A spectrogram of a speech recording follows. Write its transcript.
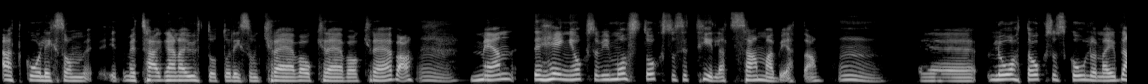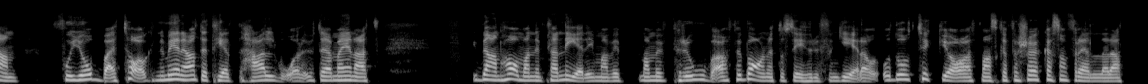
att gå liksom med taggarna utåt och liksom kräva och kräva och kräva. Mm. Men det hänger också, vi måste också se till att samarbeta. Mm. Eh, låta också skolorna ibland få jobba ett tag. Nu menar jag inte ett helt halvår utan jag menar att ibland har man en planering, man vill, man vill prova för barnet och se hur det fungerar. Och då tycker jag att man ska försöka som förälder att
